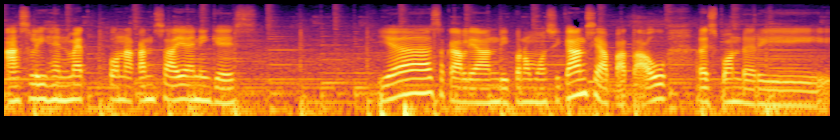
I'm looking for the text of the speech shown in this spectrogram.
asli handmade ponakan saya ini guys ya sekalian dipromosikan siapa tahu respon dari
